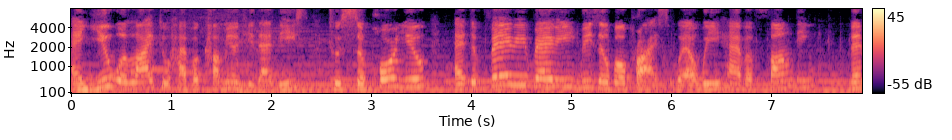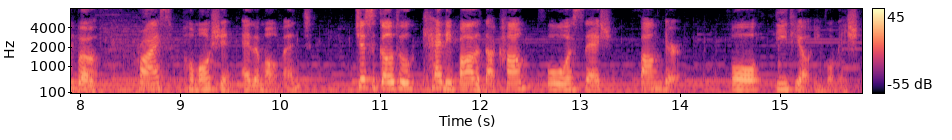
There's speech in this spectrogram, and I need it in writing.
and you would like to have a community that is to support you at a very, very reasonable price, well, we have a founding member price promotion at the moment. Just go to kellybutler.com forward slash founder for detailed information.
